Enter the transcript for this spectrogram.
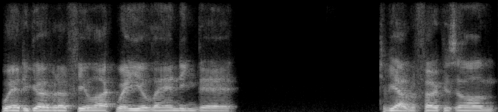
where to go, but I feel like where you're landing there to be able to focus on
